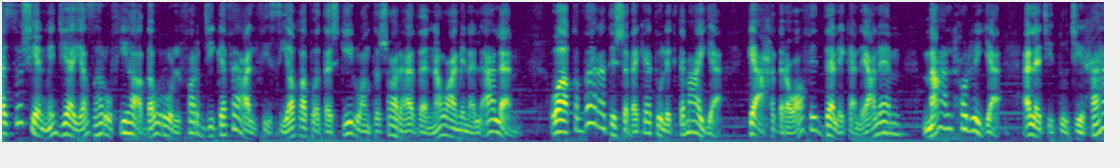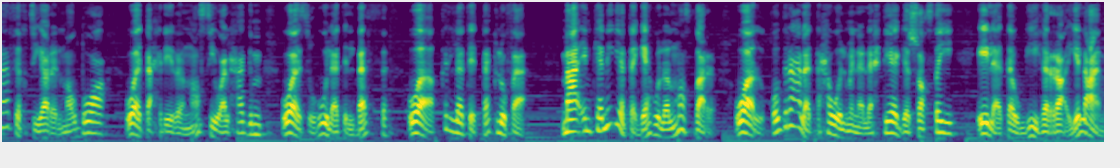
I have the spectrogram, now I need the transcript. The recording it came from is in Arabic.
السوشيال ميديا يظهر فيها دور الفرد كفاعل في صياغة وتشكيل وانتشار هذا النوع من الإعلام. وقد ظهرت الشبكات الاجتماعية كأحد روافد ذلك الإعلام مع الحرية التي تتيحها في اختيار الموضوع وتحرير النص والحجم وسهولة البث وقلة التكلفة. مع إمكانية تجاهل المصدر والقدرة على التحول من الاحتياج الشخصي إلى توجيه الرأي العام.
